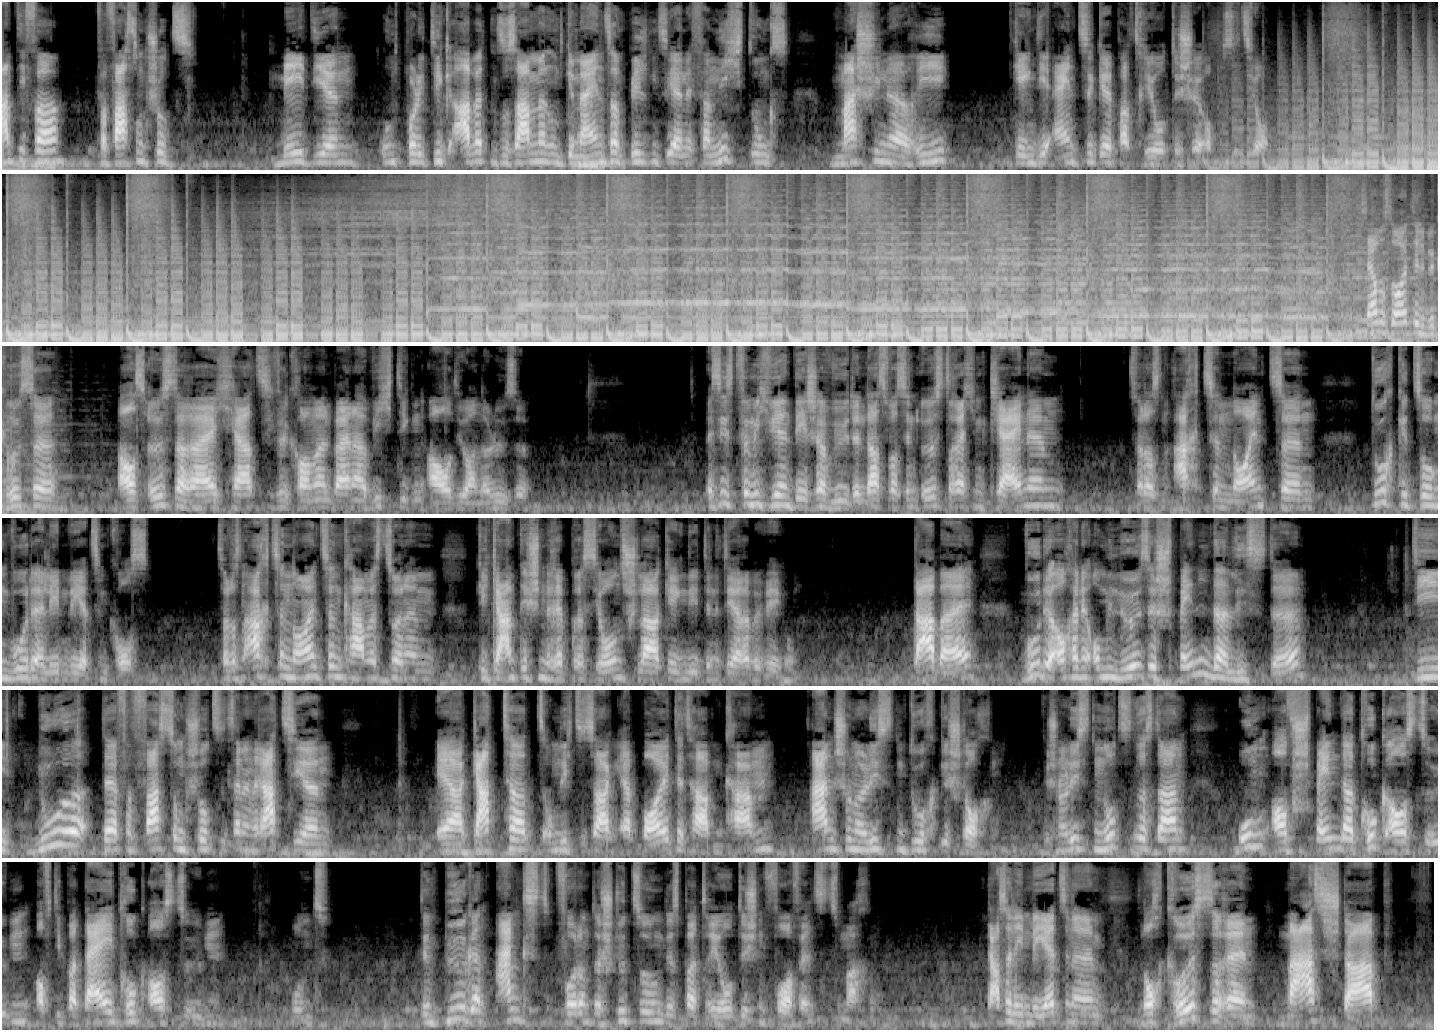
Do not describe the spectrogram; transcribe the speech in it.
Antifa, Verfassungsschutz, Medien und Politik arbeiten zusammen und gemeinsam bilden sie eine Vernichtungsmaschinerie gegen die einzige patriotische Opposition. Servus Leute, liebe Grüße aus Österreich. Herzlich willkommen bei einer wichtigen Audioanalyse. Es ist für mich wie ein Déjà-vu, denn das, was in Österreich im Kleinen 2018, 19 durchgezogen wurde, erleben wir jetzt im Großen. 2018, 19 kam es zu einem gigantischen Repressionsschlag gegen die identitäre Bewegung. Dabei wurde auch eine ominöse Spenderliste, die nur der Verfassungsschutz in seinen Razzien ergattert, um nicht zu sagen erbeutet haben kann, an Journalisten durchgestochen. Die Journalisten nutzen das dann, um auf Spender Druck auszuüben, auf die Partei Druck auszuüben und den Bürgern Angst vor der Unterstützung des patriotischen Vorfelds zu machen. Das erleben wir jetzt in einem noch größeren Maßstab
